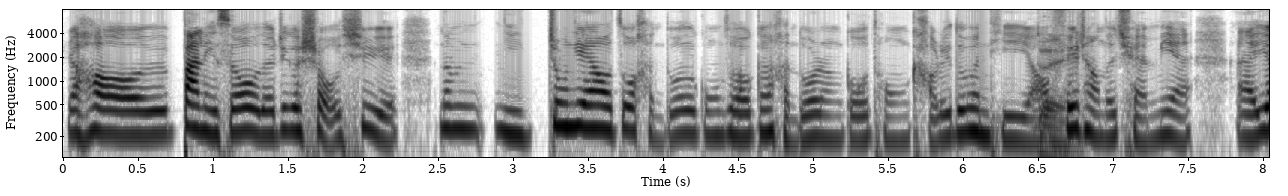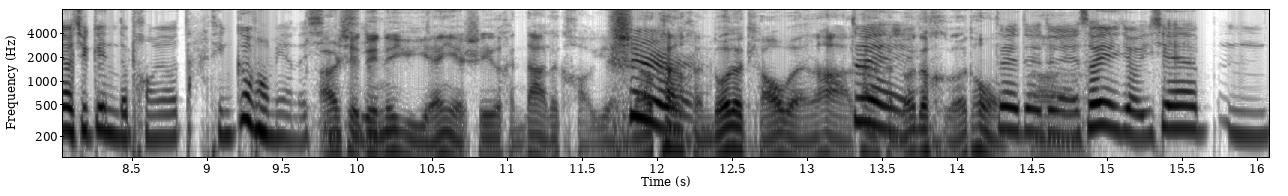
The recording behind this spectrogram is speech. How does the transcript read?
然后办理所有的这个手续。那么你中间要做很多的工作，要跟很多人沟通，考虑的问题也要非常的全面。呃，要去跟你的朋友打听各方面的信息。而且对你的语言也是一个很大的考验，是要看很多的条文哈，看很多的合同。对对对，所以有一些嗯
